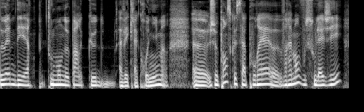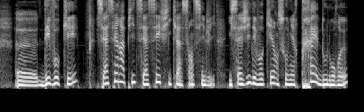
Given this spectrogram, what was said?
EMDR. Tout le monde ne parle que avec l'acronyme. Je pense que ça pourrait vraiment vous soulager d'évoquer. C'est assez rapide, c'est assez efficace, hein, Sylvie. Il s'agit d'évoquer un souvenir très douloureux.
